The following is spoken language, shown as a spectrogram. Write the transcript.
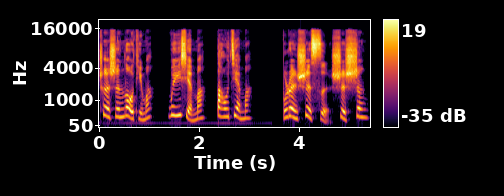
侧身肉体吗？危险吗？刀剑吗？不论是死是生，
